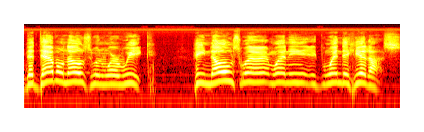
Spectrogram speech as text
The devil knows when we're weak. He knows when, when, he, when to hit us.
